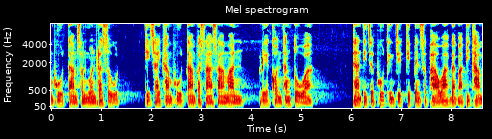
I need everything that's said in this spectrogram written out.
ำพูดตามสำนวนพระสูตร ที่ใช้คำพูดตามภาษาสามัญเรียกคนทั้งตัว แทนที่จะพูดถึงจิตที่เป็นสภาวะแบบอภิธรรม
